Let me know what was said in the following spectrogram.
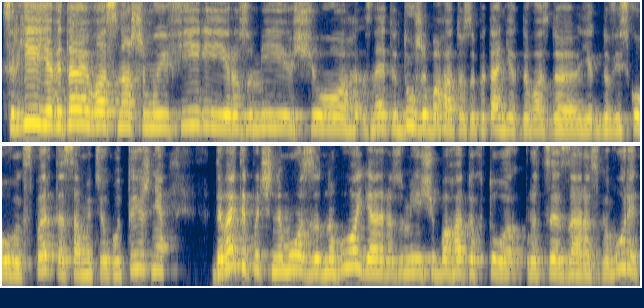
Сергію, я вітаю вас в нашому ефірі і розумію, що знаєте дуже багато запитань як до вас, до як до військового експерта саме цього тижня. Давайте почнемо з одного. Я розумію, що багато хто про це зараз говорить.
